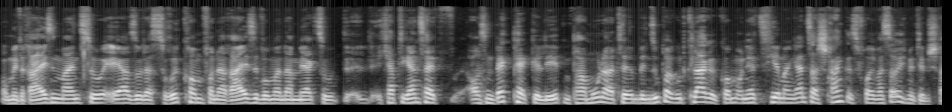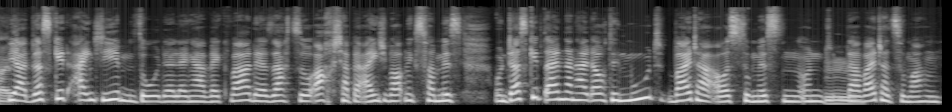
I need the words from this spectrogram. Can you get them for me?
Und mit Reisen meinst du eher so das Zurückkommen von der Reise, wo man dann merkt, so ich habe die ganze Zeit aus dem Backpack gelebt, ein paar Monate, bin super gut klargekommen und jetzt hier mein ganzer Schrank ist voll. Was soll ich mit dem Scheiß? Ja, das geht eigentlich jedem so, der länger weg war, der sagt so, ach, ich habe ja eigentlich überhaupt nichts vermisst. Und das gibt einem dann halt auch den Mut, weiter auszumisten und da weiterzumachen.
